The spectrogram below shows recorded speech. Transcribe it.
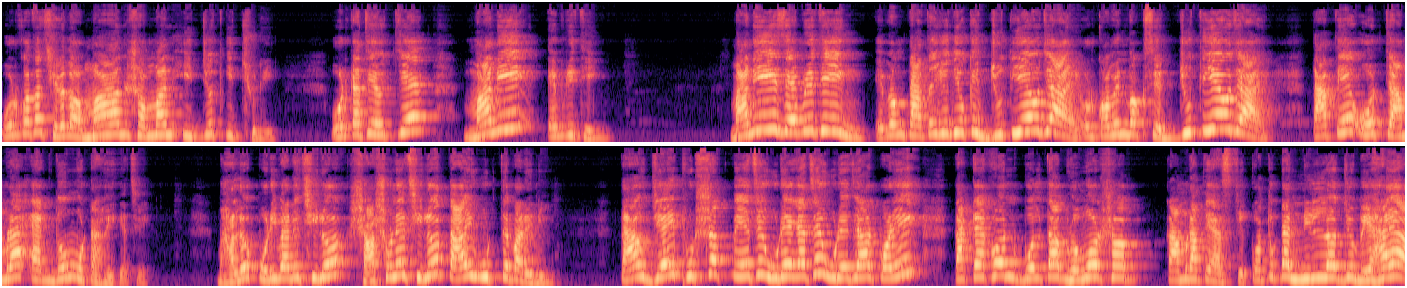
ওর কথা ছেড়ে দাও, মান, সম্মান, ইজ্জত কিচ্ছু নেই। ওর কাছে হচ্ছে money everything money is everything এবং তাতে যদি ওকে জুতিয়েও যায়, ওর কমেন্ট বক্সে জুতিয়েও যায়, তাতে ওর চামড়া একদম মোটা হয়ে গেছে। ভালো পরিবারে ছিল, শাসনে ছিল, তাই উঠতে পারেনি। তাও যেই ফুটসত পেয়েছে উড়ে গেছে, উড়ে যাওয়ার পরেই তাকে এখন বলতা ভ্রমর সব কামড়াতে আসছে। কতটা নির্লজ্জ বেহায়া।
